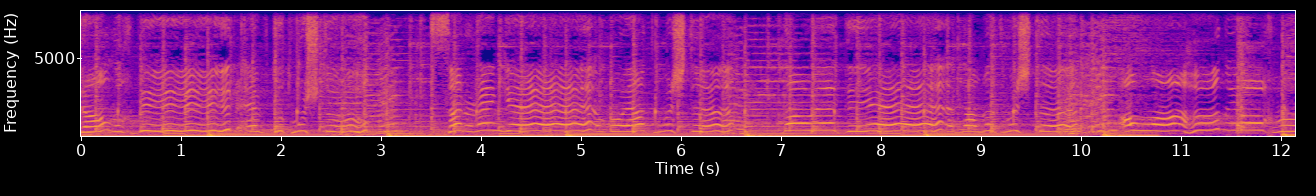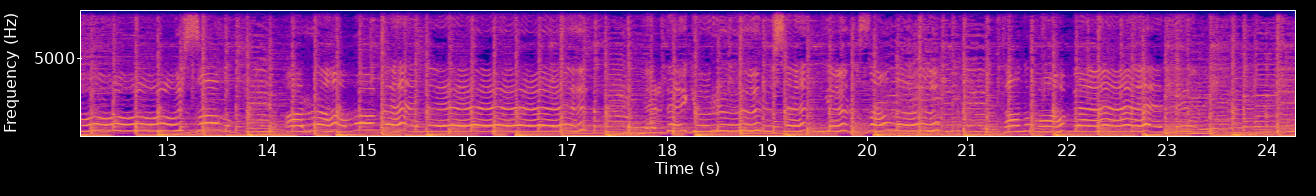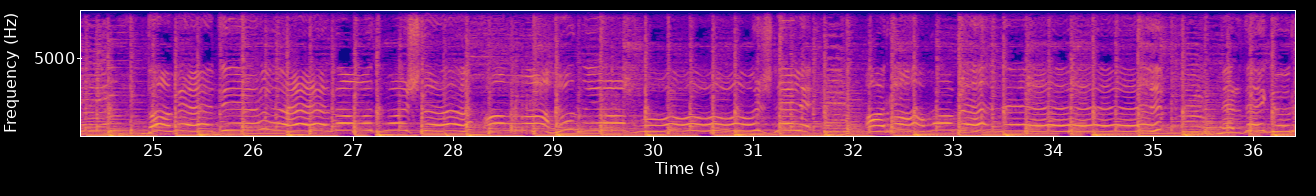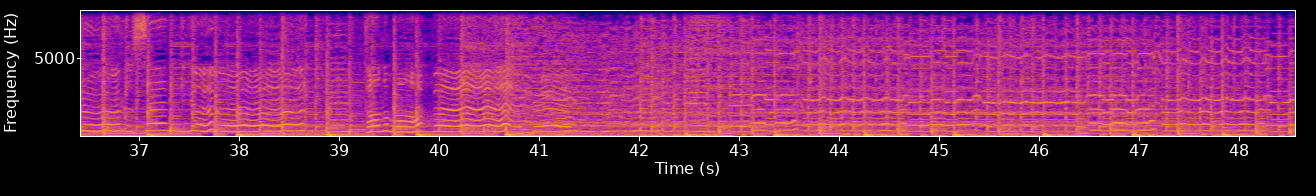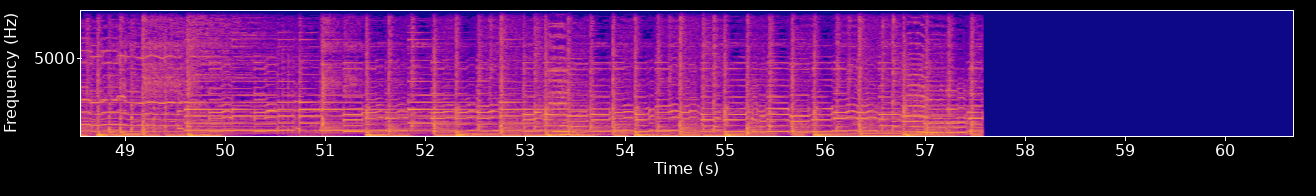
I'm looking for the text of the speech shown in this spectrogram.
Kiralık bir ev tutmuştuk Sarı renge boyatmıştık Davet diye dağıtmıştık Allah'ın yokmuş zalim Arama beni. Nerede görür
